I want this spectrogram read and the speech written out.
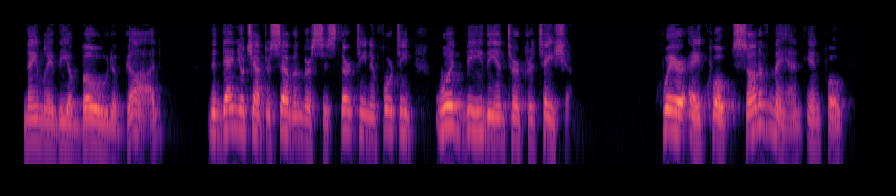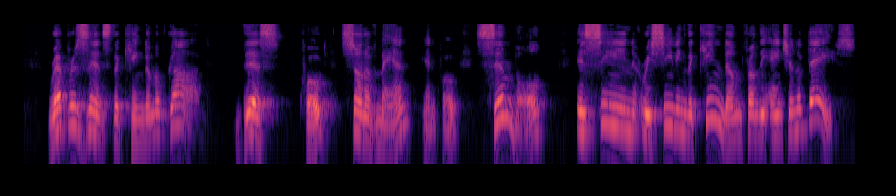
namely the abode of God, then Daniel chapter 7, verses 13 and 14 would be the interpretation, where a quote, Son of Man, end quote, represents the kingdom of God. This quote, Son of Man, end quote, symbol is seen receiving the kingdom from the Ancient of Days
